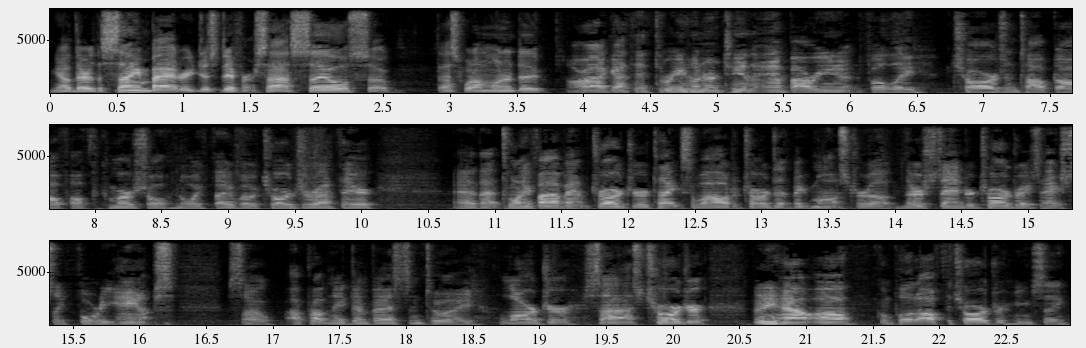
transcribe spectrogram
you know, they're the same battery, just different size cells. So that's what I'm to do. All right, I got the 310 amp hour unit fully charged and topped off off the commercial NOEIFEVO charger right there. Uh, that 25 amp charger takes a while to charge that big monster up. Their standard charge rate is actually 40 amps. So I probably need to invest into a larger size charger. But anyhow, uh, gonna pull it off the charger. You can see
